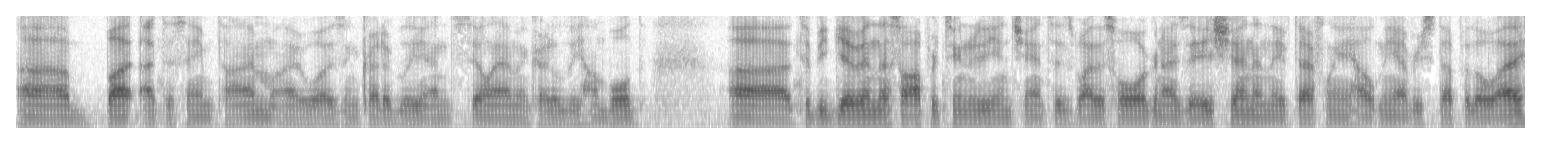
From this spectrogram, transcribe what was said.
Uh, but at the same time, I was incredibly and still am incredibly humbled uh, to be given this opportunity and chances by this whole organization, and they've definitely helped me every step of the way.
